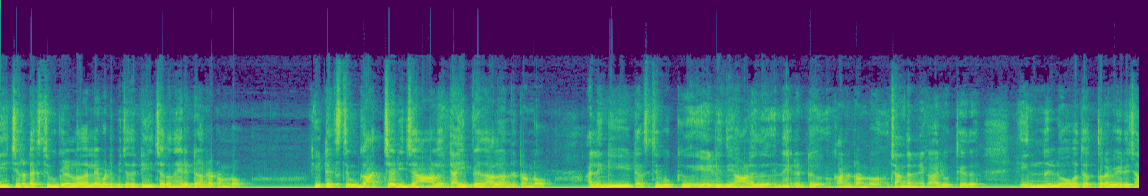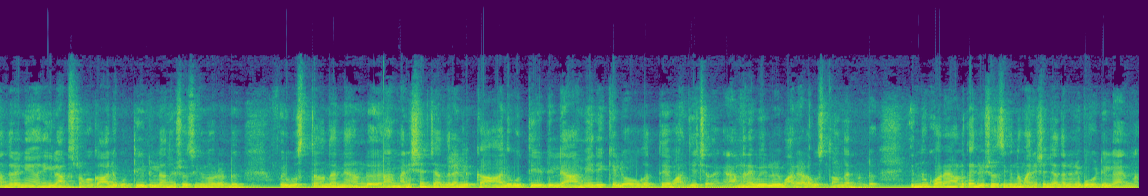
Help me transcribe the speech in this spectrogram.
ടീച്ചർ ടെക്സ്റ്റ് ബുക്കിലുള്ളതല്ലേ പഠിപ്പിച്ചത്? ടീച്ചർ നേരിട്ട് കണ്ടിട്ടുണ്ടോ? ഈ ടെക്സ്റ്റ് ബുക്ക് അച്ചടിച്ച ആൾ ടൈപ്പ് ചെയ്ത ആൾ കണ്ടിട്ടുണ്ടോ? അല്ലെങ്കിൽ ഈ ടെക്സ്റ്റ് ബുക്ക് എഴുതിയ ആൾ ഇത് നേരിട്ട് കണ്ടിട്ടുണ്ടോ? ചന്ദ്രനെ കാൽ കുത്തിയത്. ഇന്ന് ലോകത്ത് എത്ര പേര് ചന്ദ്രനെ നീലാംസ്ട്രോങ് കാൽ കുത്തിയിട്ടില്ല എന്ന് വിശ്വസിക്കുന്നവരുണ്ട്? ഒരു പുസ്തകം തന്നെയുണ്ട്. മനുഷ്യൻ ചന്ദ്രനിൽ കാൽ കുത്തിയിട്ടില്ല അമേരിക്ക ലോകത്തെ വഞ്ചിച്ചത് എങ്ങനെ അങ്ങനെ പേരിലൊരു മലയാള പുസ്തകം തന്നെ ഉണ്ട് ഇന്ന് കുറേ ആൾക്കാർ വിശ്വസിക്കുന്നു മനുഷ്യൻ ചന്ദ്രനിൽ പോയിട്ടില്ല എന്ന്.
